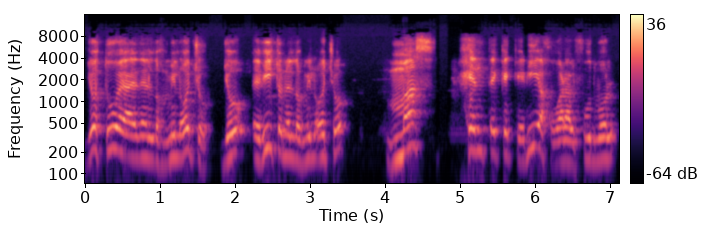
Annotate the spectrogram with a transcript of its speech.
yo estuve en el 2008, yo he visto en el 2008 más gente que quería jugar al fútbol,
